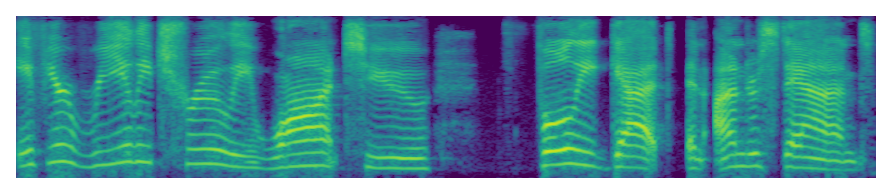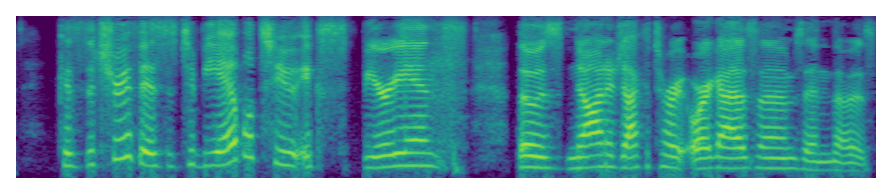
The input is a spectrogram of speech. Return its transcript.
if you really truly want to fully get and understand because the truth is, is to be able to experience those non-ejaculatory orgasms and those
